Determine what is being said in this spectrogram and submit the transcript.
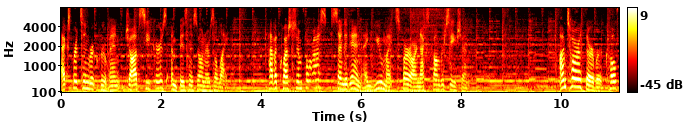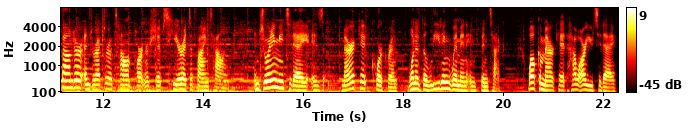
experts in recruitment, job seekers, and business owners alike. Have a question for us? Send it in, and you might spur our next conversation. I'm Tara Thurber, co founder and director of talent partnerships here at Define Talent. And joining me today is Mariquit Corcoran, one of the leading women in fintech. Welcome, Mariquit. How are you today?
